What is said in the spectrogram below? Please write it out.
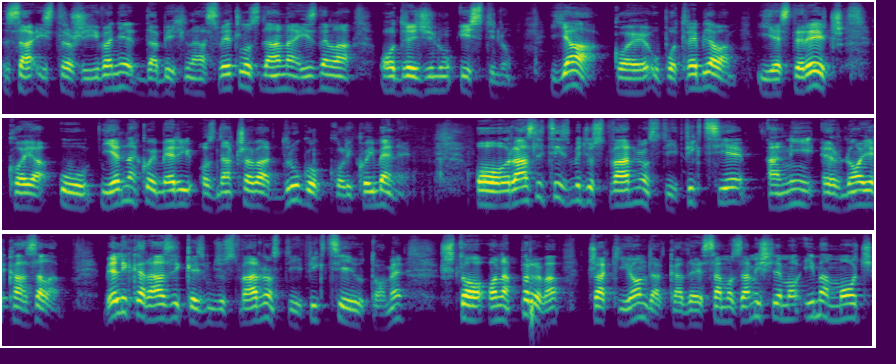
za istraživanje da bih na svetlost dana iznela određenu istinu. Ja, koje upotrebljavam, jeste reč koja u jednakoj meri označava drugog koliko i mene. O razlici između stvarnosti i fikcije Ani Erno je kazala Velika razlika između stvarnosti i fikcije je u tome što ona prva, čak i onda kada je samo zamišljamo, ima moć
